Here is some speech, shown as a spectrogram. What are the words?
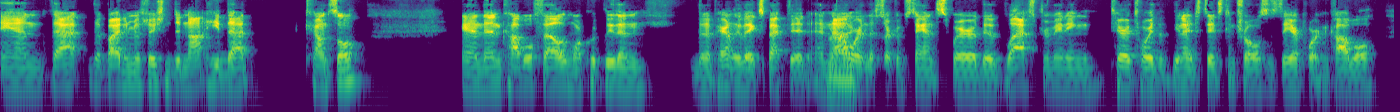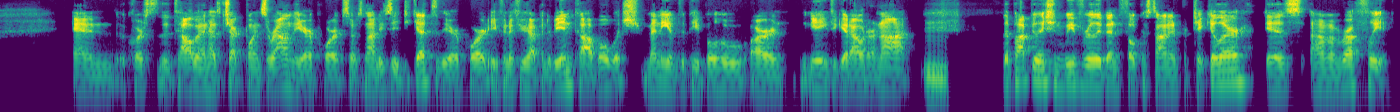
And that the Biden administration did not heed that counsel. And then Kabul fell more quickly than than apparently they expected. And now right. we're in the circumstance where the last remaining territory that the United States controls is the airport in Kabul. And of course, the Taliban has checkpoints around the airport, so it's not easy to get to the airport, even if you happen to be in Kabul, which many of the people who are needing to get out are not. Mm. The population we've really been focused on in particular is um, roughly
